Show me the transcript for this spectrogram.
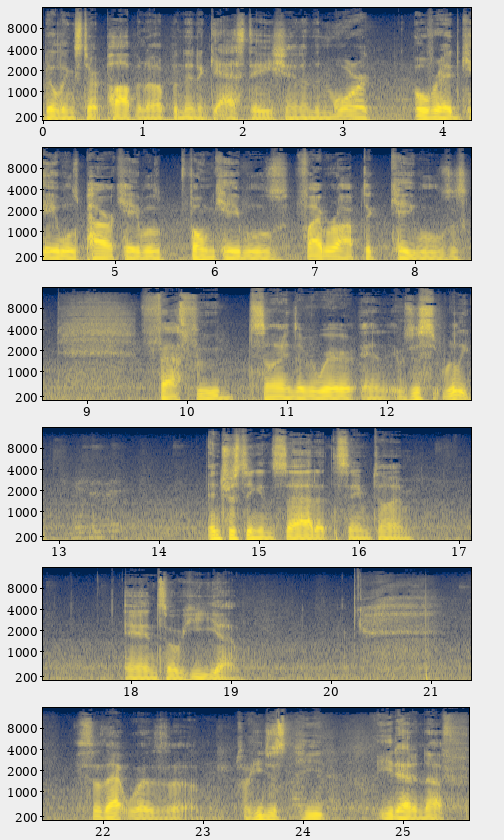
buildings start popping up, and then a gas station, and then more overhead cables, power cables, phone cables, fiber optic cables, just fast food signs everywhere, and it was just really interesting and sad at the same time. And so he, yeah. So that was. Uh, so he just he he'd had enough,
